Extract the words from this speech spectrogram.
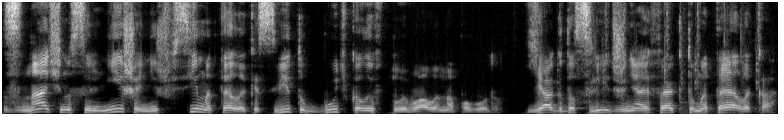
Значно сильніше, ніж всі метелики світу будь-коли впливали на погоду. Як дослідження ефекту метелика,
